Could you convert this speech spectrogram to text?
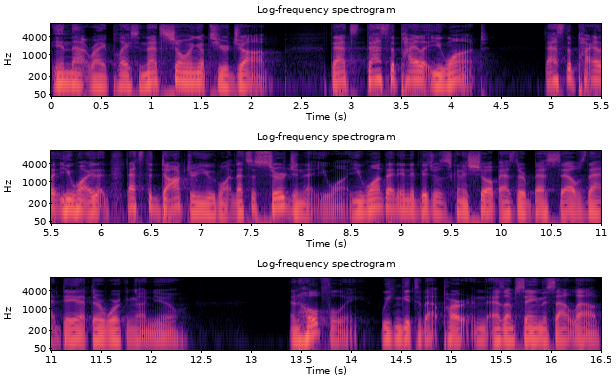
in that right place, and that's showing up to your job. That's that's the pilot you want. That's the pilot you want. That's the doctor you want. That's a surgeon that you want. You want that individual that's going to show up as their best selves that day that they're working on you. And hopefully we can get to that part. And as I'm saying this out loud,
